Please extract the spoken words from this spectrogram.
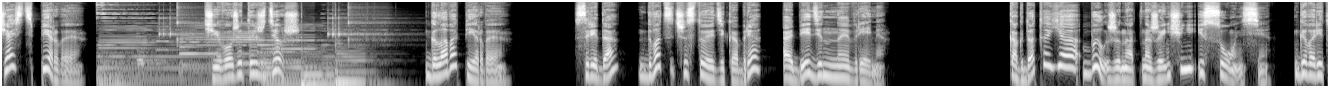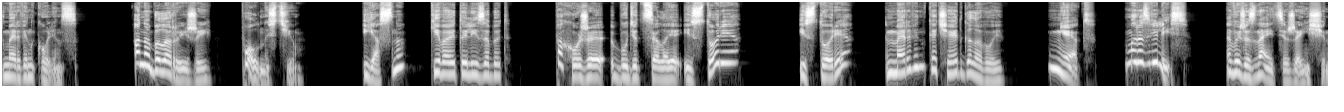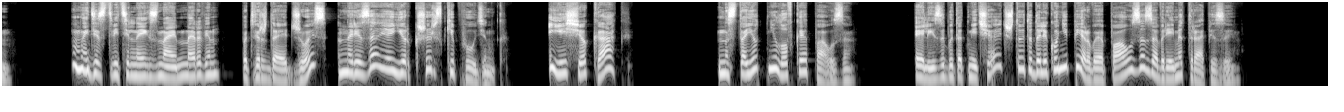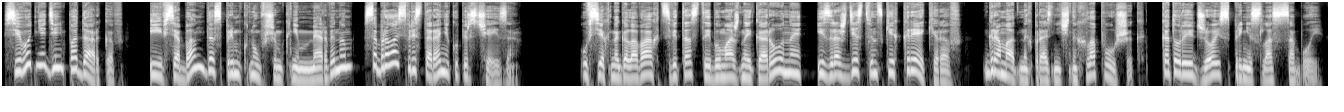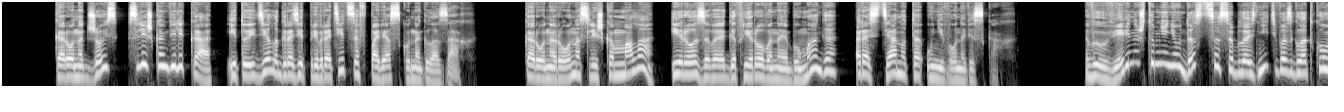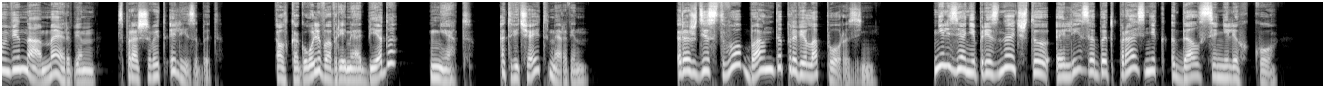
Часть первая. Чего же ты ждешь? Глава первая. Среда, 26 декабря, обеденное время. «Когда-то я был женат на женщине из Суонси», — говорит Мервин Коллинз. «Она была рыжей, полностью». «Ясно», — кивает Элизабет. «Похоже, будет целая история». «История?» — Мервин качает головой. «Нет, мы развелись. Вы же знаете женщин». «Мы действительно их знаем, Мервин», — подтверждает Джойс, нарезая йоркширский пудинг. «Еще как!» Настает неловкая пауза. Элизабет отмечает, что это далеко не первая пауза за время трапезы. Сегодня день подарков, и вся банда с примкнувшим к ним Мервином собралась в ресторане Куперсчейза. У всех на головах цветастые бумажные короны из рождественских крекеров, громадных праздничных хлопушек, которые Джойс принесла с собой. Корона Джойс слишком велика, и то и дело грозит превратиться в повязку на глазах. Корона Рона слишком мала, и розовая гофрированная бумага растянута у него на висках. «Вы уверены, что мне не удастся соблазнить вас глотком вина, Мервин?» — спрашивает Элизабет. «Алкоголь во время обеда? Нет», — отвечает Мервин. Рождество банда провела порознь. Нельзя не признать, что Элизабет праздник дался нелегко.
